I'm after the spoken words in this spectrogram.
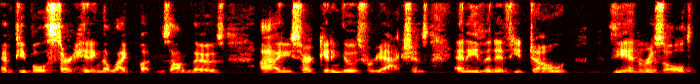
and people start hitting the like buttons on those. Uh, you start getting those reactions, and even if you don't, the end result.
